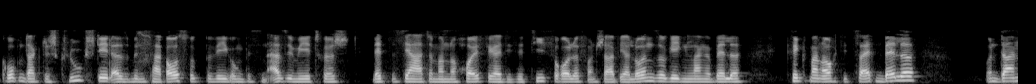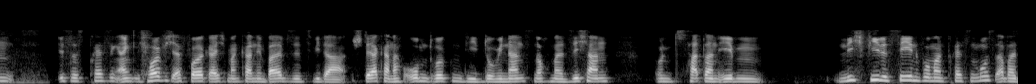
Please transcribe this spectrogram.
gruppentaktisch klug steht, also mit ein paar Rausrückbewegungen, bisschen asymmetrisch. Letztes Jahr hatte man noch häufiger diese tiefe Rolle von Xabi Alonso gegen lange Bälle, kriegt man auch die zweiten Bälle und dann ist das Pressing eigentlich häufig erfolgreich. Man kann den Ballbesitz wieder stärker nach oben drücken, die Dominanz nochmal sichern und hat dann eben nicht viele Szenen, wo man pressen muss, aber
